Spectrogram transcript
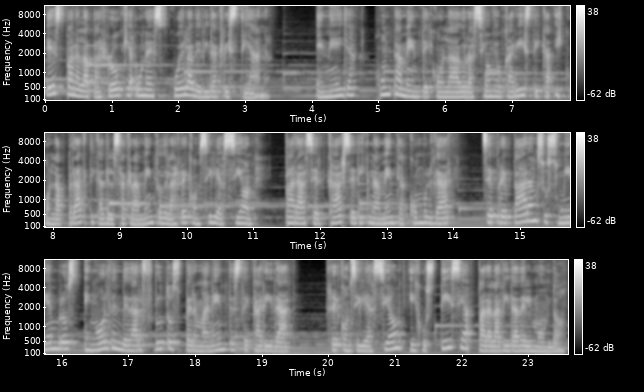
es para la parroquia una escuela de vida cristiana. En ella, juntamente con la adoración eucarística y con la práctica del sacramento de la reconciliación para acercarse dignamente a comulgar, se preparan sus miembros en orden de dar frutos permanentes de caridad, reconciliación y justicia para la vida del mundo.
